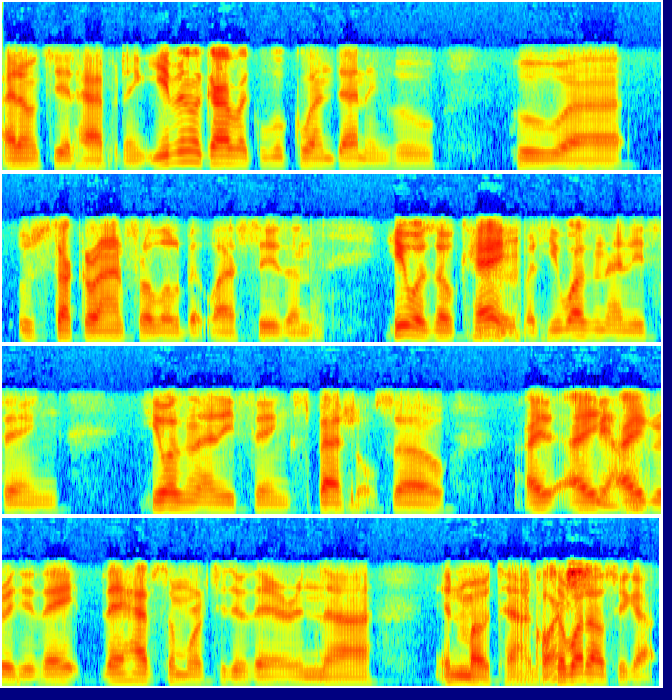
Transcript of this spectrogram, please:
I don't see it happening. Even a guy like Luke Glendening who who uh who stuck around for a little bit last season, he was okay, mm-hmm. but he wasn't anything he wasn't anything special. So I I, yeah. I agree with you. They they have some work to do there in uh in Motown. So what else you got?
